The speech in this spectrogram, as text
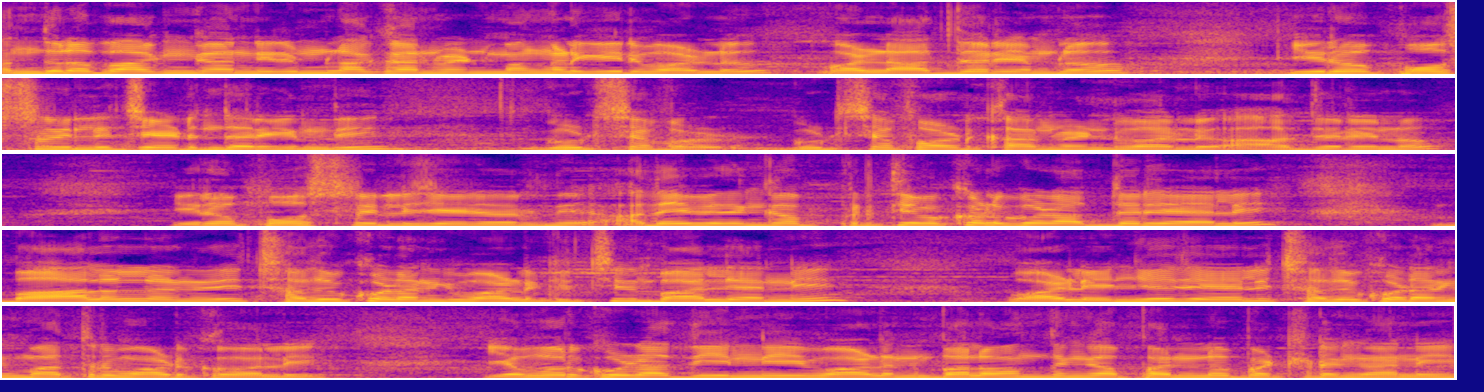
అందులో భాగంగా నిర్మలా కాన్వెంట్ మంగళగిరి వాళ్ళు వాళ్ళ ఆధ్వర్యంలో ఈరోజు పోస్టర్ రిలీజ్ చేయడం జరిగింది. Good shepherd good shepherd convent వాళ్ళు ఆధ్వర్యంలో ఈరోజు పోస్టర్ రిలీజ్ చేయడం జరిగింది. అదేవిధంగా ప్రతి ఒక్కరు కూడా అబ్జర్వ్ చేయాలి బాలలు అనేది చదువుకోవడానికి వాళ్ళకి ఇచ్చిన బాల్యాన్ని వాళ్ళు ఎంజాయ్ చేయాలి చదువుకోవడానికి మాత్రం వాడుకోవాలి. ఎవరు కూడా దీన్ని వాళ్ళని బలవంతంగా పనిలో పెట్టడం కానీ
